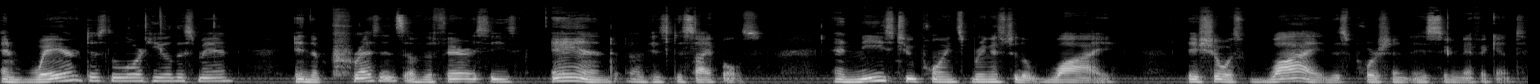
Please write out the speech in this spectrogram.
And where does the Lord heal this man? In the presence of the Pharisees and of his disciples. And these two points bring us to the why. They show us why this portion is significant.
